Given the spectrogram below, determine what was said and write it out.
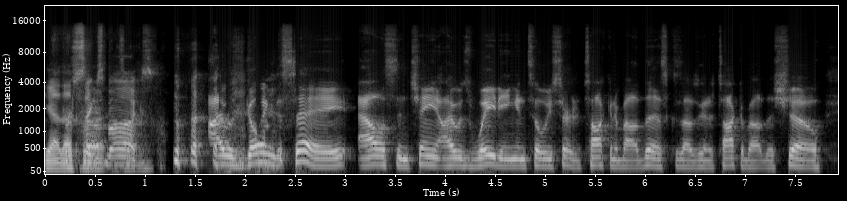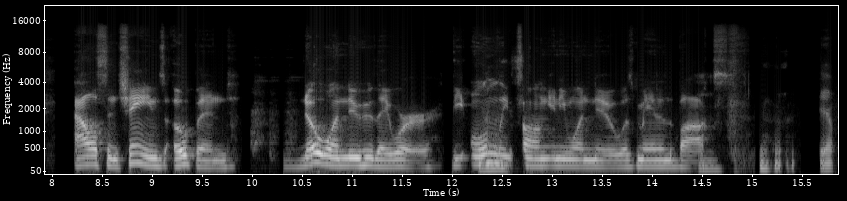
Wow. Yeah, For that's six what- bucks. I was going to say Alice in Chain. I was waiting until we started talking about this because I was going to talk about this show. Alice in Chains opened. No one knew who they were. The mm-hmm. only song anyone knew was "Man in the mm-hmm. Box." Mm-hmm. Yep.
